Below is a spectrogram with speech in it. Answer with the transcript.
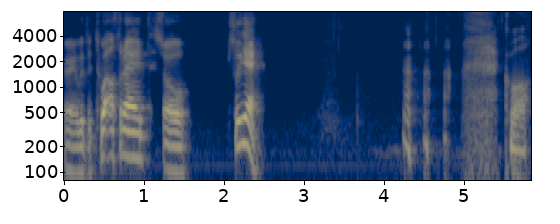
uh, with the Twitter thread. So so yeah. Cool.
